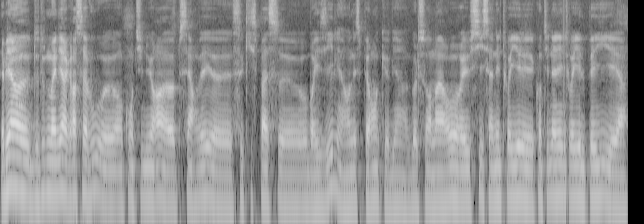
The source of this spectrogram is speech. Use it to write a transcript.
Eh bien, euh, de toute manière, grâce à vous, euh, on continuera à observer euh, ce qui se passe au Brésil, en espérant que bien Bolsonaro réussisse à nettoyer, continuer à nettoyer le pays et à,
